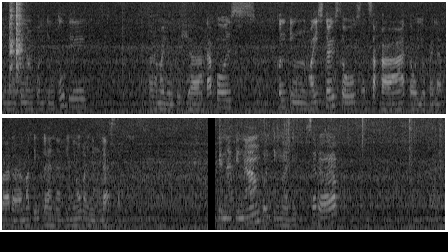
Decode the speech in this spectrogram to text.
Lagyan natin ng konting tubig para maluto siya. Tapos, konting oyster sauce at saka toyo pala para matimplahan natin yung kanyang lasa. Konting magic sarap para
